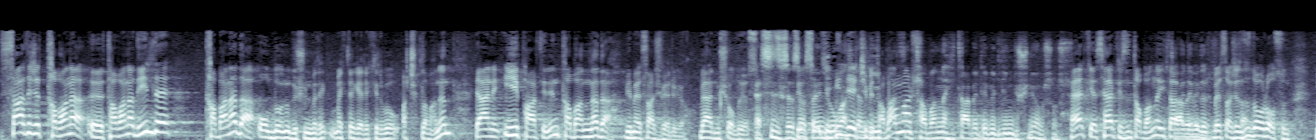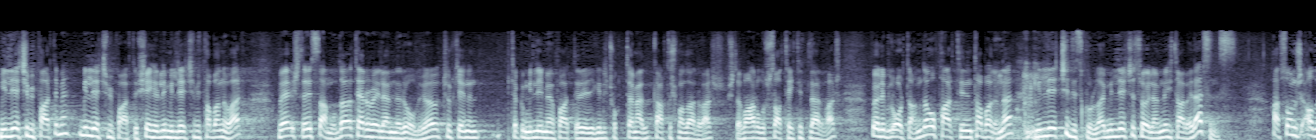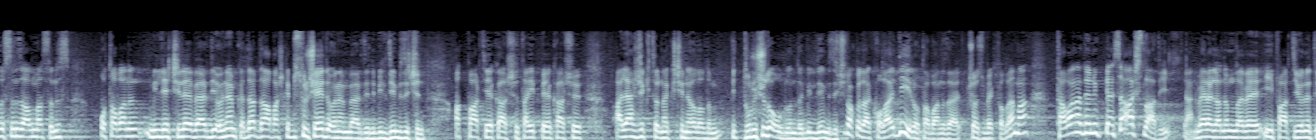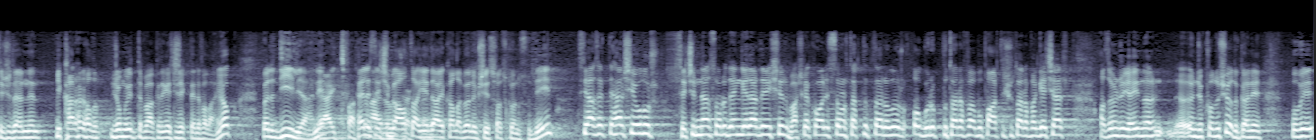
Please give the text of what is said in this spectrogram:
Sadece tabana e, tabana değil de tabana da olduğunu düşünmek de gerekir bu açıklamanın. Yani İyi Parti'nin tabanına da bir mesaj veriyor. Vermiş oluyorsun. Ya siz Diyorsun Sayın Cumhurbaşkanı bir taban var. tabanına hitap edebildiğini düşünüyor musunuz? Herkes herkesin tabanına hitap, Hitap edebilir. edebilir. Mesajınız doğru olsun. Milliyetçi bir parti mi? Milliyetçi bir parti. Şehirli milliyetçi bir tabanı var. Ve işte İstanbul'da terör eylemleri oluyor. Türkiye'nin bir takım milli menfaatleriyle ilgili çok temel tartışmalar var. İşte varoluşsal tehditler var. Böyle bir ortamda o partinin tabanına milliyetçi diskurla, milliyetçi söylemle hitap edersiniz. Ha sonuç alırsınız almazsınız o tabanın milliyetçiliğe verdiği önem kadar daha başka bir sürü şeye de önem verdiğini bildiğimiz için AK Parti'ye karşı, Tayyip Bey'e karşı alerjik tırnak içine alalım bir duruşu da olduğunu da bildiğimiz için o kadar kolay değil o tabanı da çözmek falan ama tabana dönük pense asla değil. Yani Meral Hanım'la ve İyi Parti yöneticilerinin bir karar alıp Cumhur İttifakı'na geçecekleri falan yok. Böyle değil yani. Ya Hele seçimi 6 ay 7 ayrılacaklar. ay kala böyle bir şey söz konusu değil. Siyasette her şey olur. Seçimden sonra dengeler değişir. Başka koalisyon ortaklıklar olur. O grup bu tarafa, bu parti şu tarafa geçer. Az önce yayınların önce konuşuyorduk. Hani bu bir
